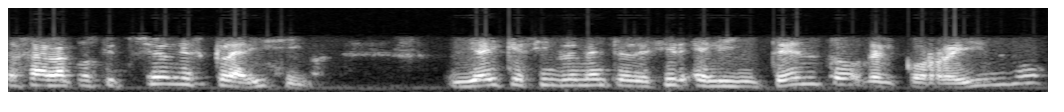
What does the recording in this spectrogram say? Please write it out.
O sea, la Constitución es clarísima y hay que simplemente decir el intento del correísmo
